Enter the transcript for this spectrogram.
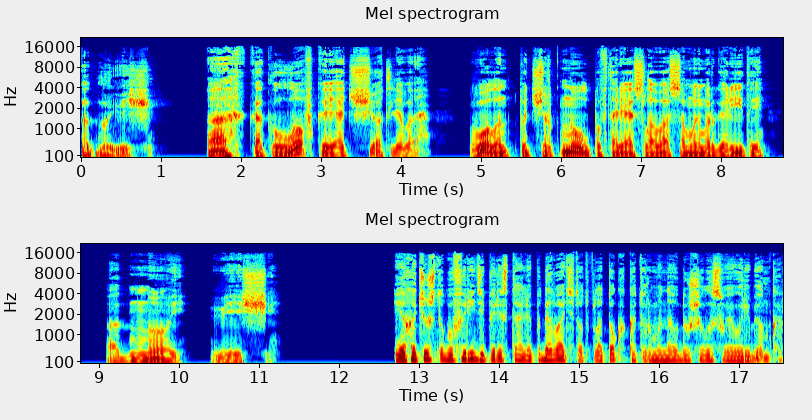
одной вещи. Ах, как ловко и отчетливо! Воланд подчеркнул, повторяя слова самой Маргариты, одной вещи. Я хочу, чтобы Фриде перестали подавать тот платок, которым она удушила своего ребенка.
